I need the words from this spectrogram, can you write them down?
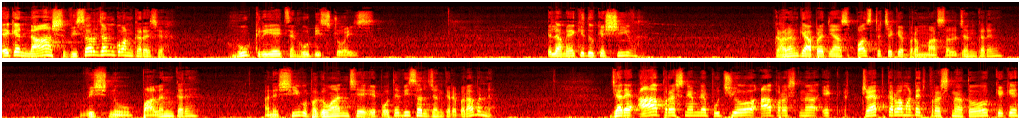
એ કે નાશ, વિસર્જન કોણ કરે છે? હુ ક્રિએટ્સ એન્ડ હુ ડિસ્ટ્રોઈઝ એટલે મેં કીધું કે શિવ. કારણ કે આપણે ત્યાં સ્પષ્ટ છે કે બ્રહ્મા સર્જન કરે, વિષ્ણુ પાલન કરે, અને શિવ ભગવાન છે એ પોતે વિસર્જન કરે, બરાબર ને? જ્યારે આ પ્રશ્ન એમને પૂછ્યો, આ પ્રશ્ન એક ટ્રેપ કરવા માટે જ પ્રશ્ન હતો કે કે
